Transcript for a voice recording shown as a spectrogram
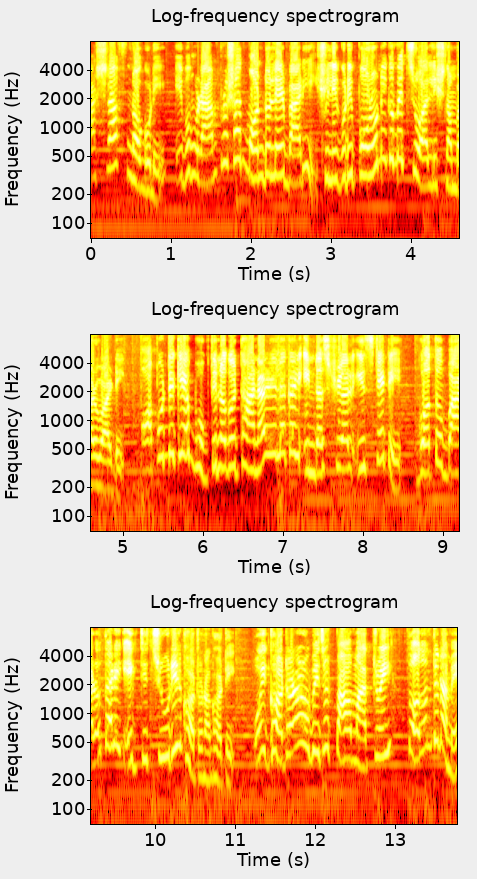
আশরাফ নগরে এবং রামপ্রসাদ মণ্ডলের বাড়ি শিলিগুড়ি পৌর নিগমের চুয়াল্লিশ নম্বর ওয়ার্ডে। অপরদিকে ভক্তিনগর থানার এলাকার ইন্ডাস্ট্রিয়াল ইস্টেটে গত বারো তারিখ একটি চুরির ঘটনা ঘটে। ওই ঘটনার অভিযোগ পাওয়া মাত্রই তদন্তে নামে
